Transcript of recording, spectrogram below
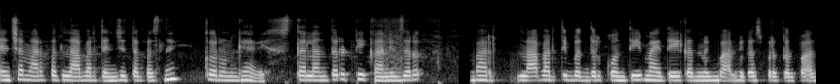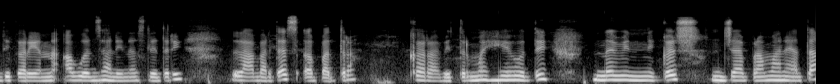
यांच्यामार्फत लाभार्थ्यांची तपासणी करून घ्यावी. स्थलांतर ठिकाणी जर भार लाभार्थीबद्दल कोणतीही माहिती एकात्मिक बालविकास प्रकल्प अधिकारी यांना अवगत झाली नसली तरी लाभार्थ्यास अपात्र करावे. तर मग हे होते नवीन निकष ज्याप्रमाणे आता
